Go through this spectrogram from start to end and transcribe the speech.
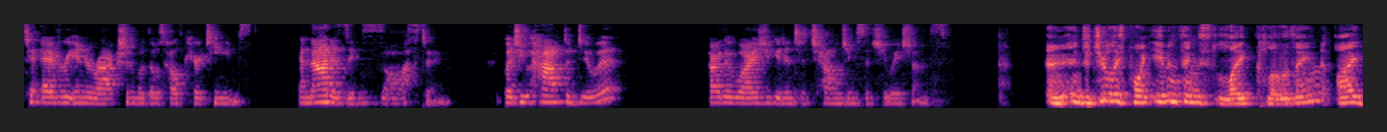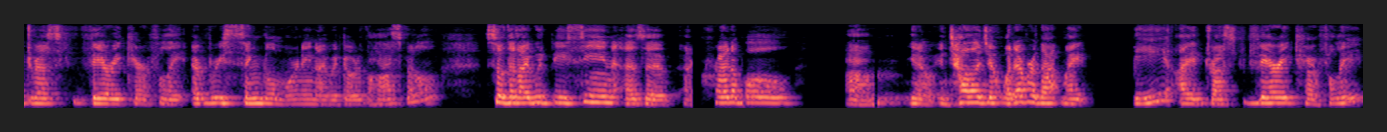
to every interaction with those healthcare teams. And that is exhausting. But you have to do it. Otherwise, you get into challenging situations. And, and, to Julie's point, even things like clothing, I dressed very carefully every single morning I would go to the hospital so that I would be seen as a, a credible, um, you know, intelligent, whatever that might be. I dressed very carefully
